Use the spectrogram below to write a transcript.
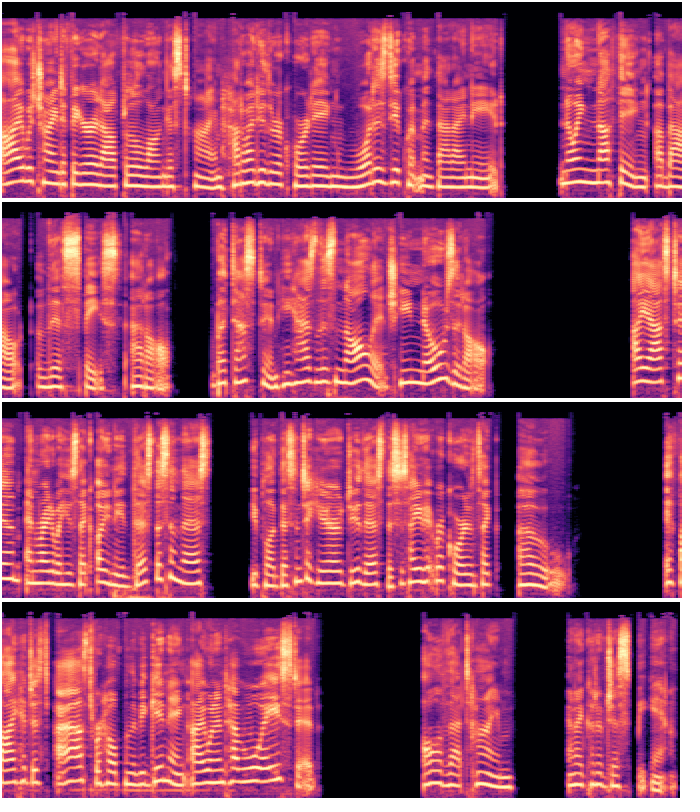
I was trying to figure it out for the longest time. How do I do the recording? What is the equipment that I need? Knowing nothing about this space at all. But Dustin, he has this knowledge, he knows it all. I asked him, and right away he's like, Oh, you need this, this, and this. You plug this into here, do this. This is how you hit record. And it's like, Oh, if I had just asked for help in the beginning, I wouldn't have wasted all of that time and I could have just began.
